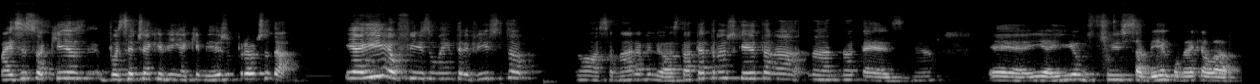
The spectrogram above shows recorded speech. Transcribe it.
mas isso aqui você tinha que vir aqui mesmo para eu te dar. E aí eu fiz uma entrevista, nossa, maravilhosa, está até transcrita na, na, na tese, né? É, e aí eu fui saber como é que ela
